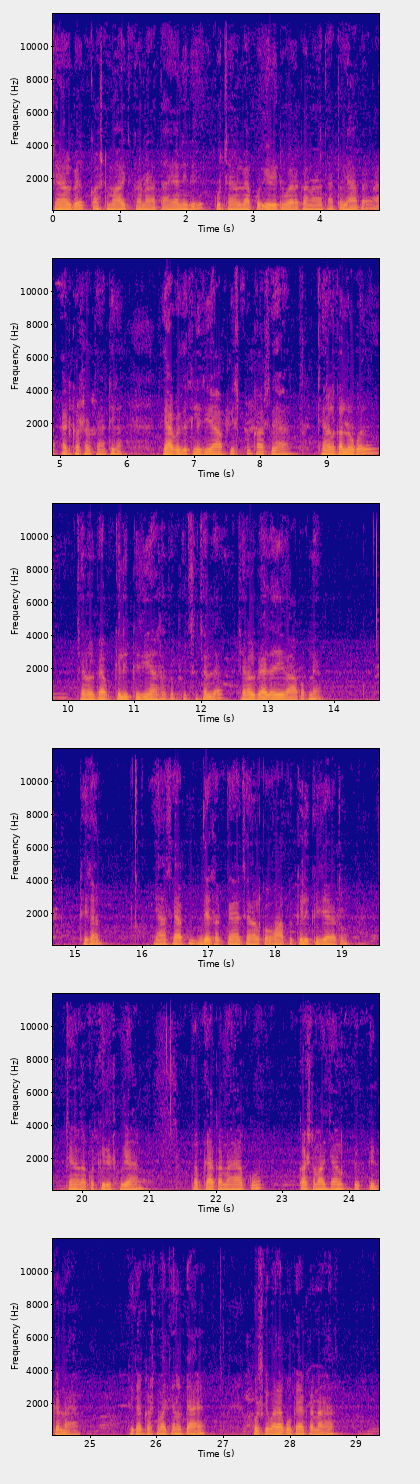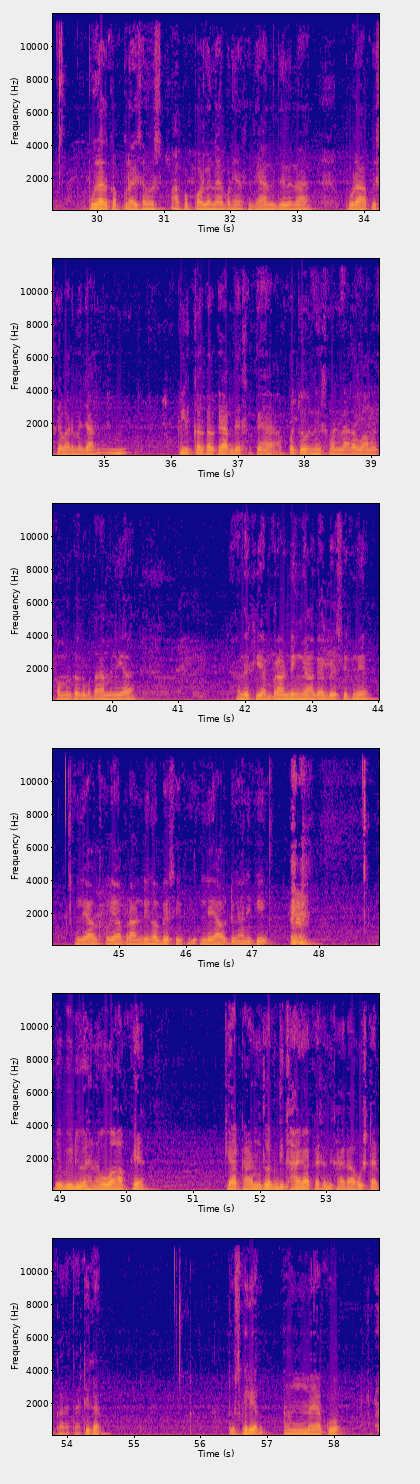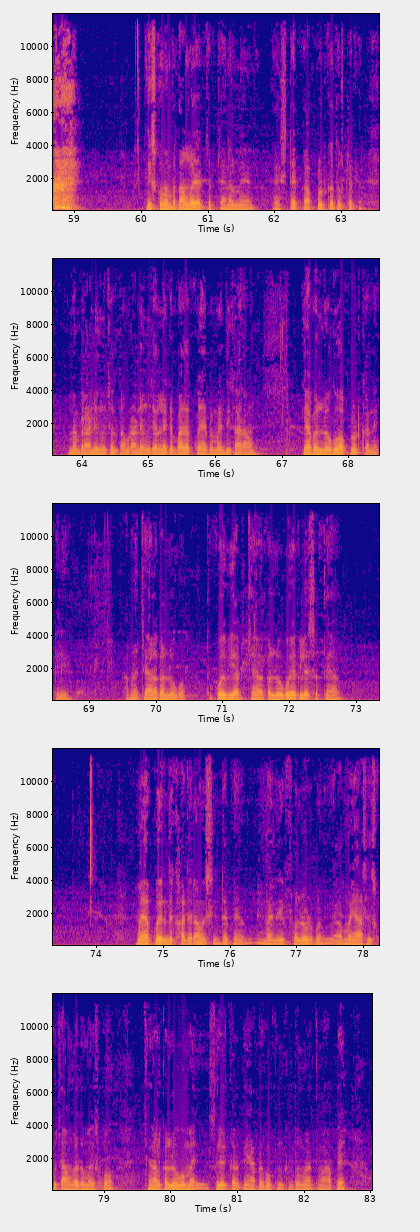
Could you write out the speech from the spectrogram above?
चैनल पे कस्टमाइज करना रहता है, यानी कि कुछ चैनल में आपको एडिट वगैरह करना रहता है तो यहाँ पे ऐड कर सकते हैं, ठीक है? तो यहाँ पे देख लीजिए आप, इस प्रकार से है। चैनल का लोगो चैनल पे आप क्लिक कीजिए यहाँ से तो फिर से चल जाए। चैनल पे आ जाइएगा आप अपने, ठीक है? यहाँ से आप देख सकते हैं चैनल को, वहाँ पर क्लिक कीजिएगा तो चैनल आपका क्रिएट हो गया है। तो अब क्या करना है आपको? कस्टमाइज चैनल पे क्लिक करना है। ठीक है, कस्टमाइज चैनल पे आए। उसके बाद आपको क्या करना है? पूरा का पूरा इस समय आपको पढ़ लेना है, बढ़िया से ध्यान दे देना है। पूरा आप इसके बारे में जान, क्लिक कर करके आप देख सकते हैं। आपको जो नहीं समझ में आ रहा वो हमें कमेंट करके बताया हमें नहीं आ रहा देखिए ब्रांडिंग में आ गए बेसिक में। लेआउट हो गया ब्रांडिंग और बेसिक लेआउट यानी कि जो वीडियो है ना, वो आपके क्या क्या मतलब दिखाएगा, कैसे दिखाएगा, उस टाइप का रहता है, ठीक है? तो उसके लिए हम, मैं आपको इसको मैं बताऊँगा जब जब चैनल में इस टाइप का अपलोड करता उस टाइप का मैं ब्रांडिंग में चलता हूँ। ब्रांडिंग में चलने के बाद आपको यहाँ पे मैं दिखा रहा हूँ यहाँ पे लोगो अपलोड करने के लिए। अपने चैनल का लोगो तो कोई भी आप चैनल का लोगो एक ले सकते हैं। मैं आपको एक दिखा दे रहा हूँ, इसी टाइप के मैंने फॉलोड पर अब मैं यहाँ से इसको चाहूँगा तो मैं इसको चैनल का लोगो मैं सिलेक्ट करके यहाँ पे ओपन कर दूँगा तो वहाँ पे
